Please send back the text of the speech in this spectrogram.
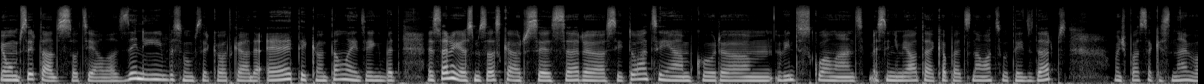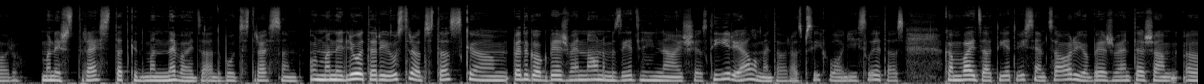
Jo mums ir tādas sociālās zinības, mums ir kaut kāda ētika un tam līdzīgi, bet es arī esmu saskārusies ar uh, situācijām, kur um, vidusskolēns, es viņam jautāju, kāpēc nav atsūtīts darbs. Viņš pasakā, es nevaru. Man ir stress, tad, kad man nevajadzētu būt stresam. Un man ir ļoti arī uztrauc tas, ka pedagogi bieži vien nav nemaz iedziļinājušies tīri elementārās psiholoģijas lietās, kam vajadzētu iet visiem cauri. Jo bieži vien tiešām uh,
